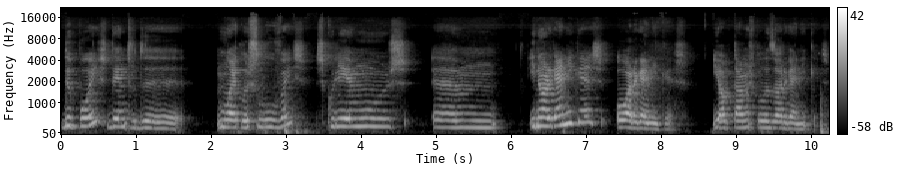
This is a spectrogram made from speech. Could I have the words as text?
Depois, dentro de moléculas solúveis, escolhemos hum, inorgânicas ou orgânicas e optámos pelas orgânicas.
